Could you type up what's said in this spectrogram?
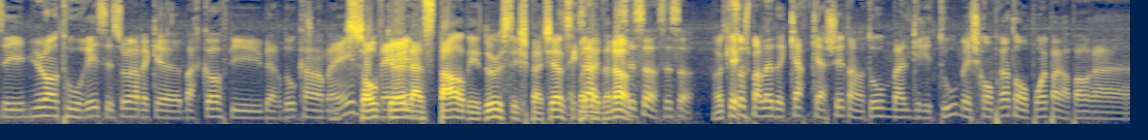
c'est mieux entouré, c'est sûr, avec euh, Barkov et Huberdo quand même. Sauf mais- que la star des deux, c'est Shpachev, c'est pas Exact, Dadonov. C'est ça, c'est ça. OK. C'est Ça, je parlais de cartes cachées tantôt, malgré tout, mais je comprends ton point par rapport à,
